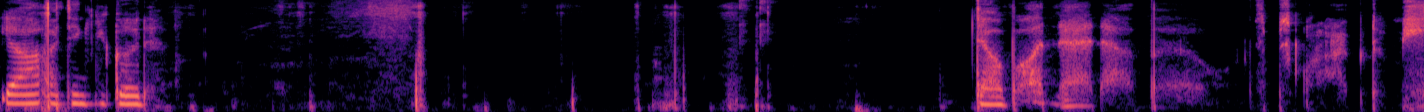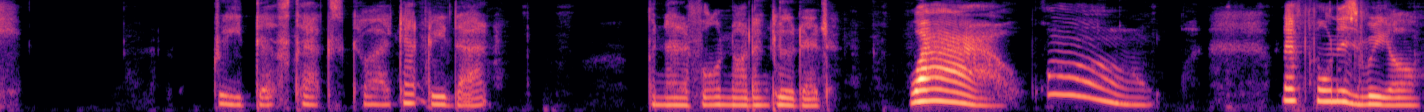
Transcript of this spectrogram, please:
Yeah, I think you could. The banana. Subscribe to me. Read this text. Oh, I can't read that. Banana phone not included. Wow! Wow! That phone is real.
